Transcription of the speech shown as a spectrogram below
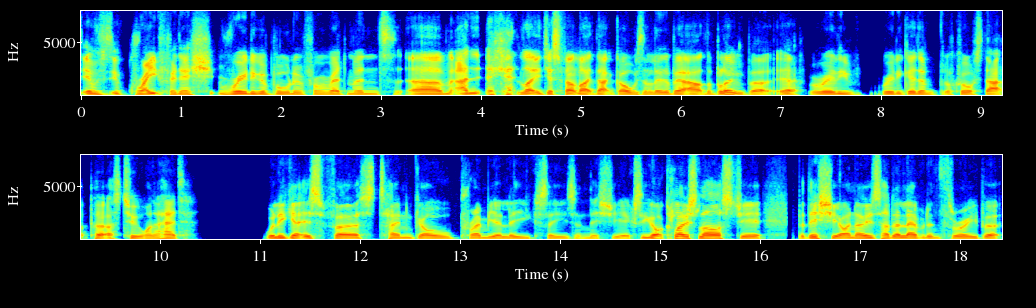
it was a great finish, really good balling from Redmond, um, and again, like it just felt like that goal was a little bit out of the blue, but yeah, really really good, and of course that put us two one ahead. Will he get his first 10 goal Premier League season this year? Because he got close last year, but this year I know he's had 11 and 3. But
